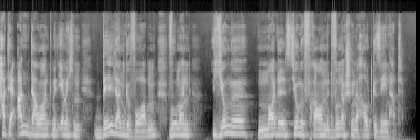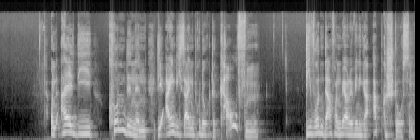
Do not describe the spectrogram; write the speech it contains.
hat er andauernd mit irgendwelchen Bildern geworben, wo man junge Models, junge Frauen mit wunderschöner Haut gesehen hat. Und all die Kundinnen, die eigentlich seine Produkte kaufen, die wurden davon mehr oder weniger abgestoßen.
